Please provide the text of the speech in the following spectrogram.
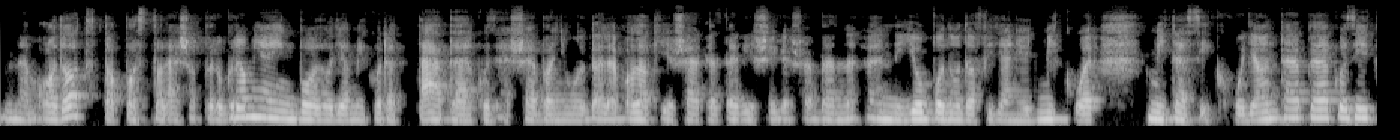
nem adat, tapasztalás a programjainkból, hogy amikor a táplálkozásában nyúl bele valaki, és elkezd egészségesebben enni, jobban odafigyelni, hogy mikor, mit teszik, hogyan táplálkozik,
